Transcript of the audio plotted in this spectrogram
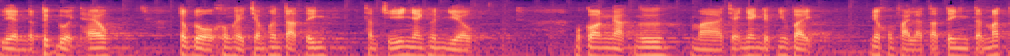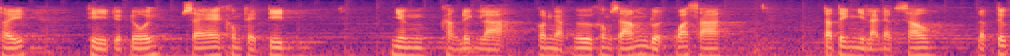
Liền lập tức đuổi theo. Tốc độ không hề chậm hơn tạ tinh, Thậm chí nhanh hơn nhiều. Một con ngạc ngư mà chạy nhanh được như vậy, Nếu không phải là tạ tinh tận mắt thấy, Thì tuyệt đối sẽ không thể tin. Nhưng khẳng định là con ngạc ngư không dám đuổi quá xa. Tạ tinh nhìn lại đằng sau, Lập tức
